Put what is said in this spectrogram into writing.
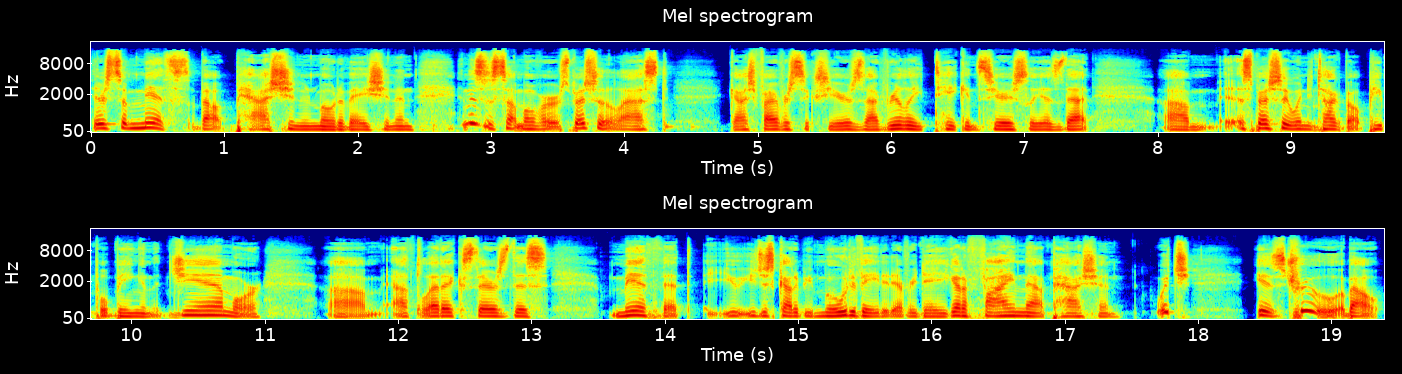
there's some myths about passion and motivation. And, and this is something over, especially the last, gosh, five or six years, I've really taken seriously is that, um, especially when you talk about people being in the gym or um, athletics, there's this myth that you, you just got to be motivated every day. You got to find that passion, which is true about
